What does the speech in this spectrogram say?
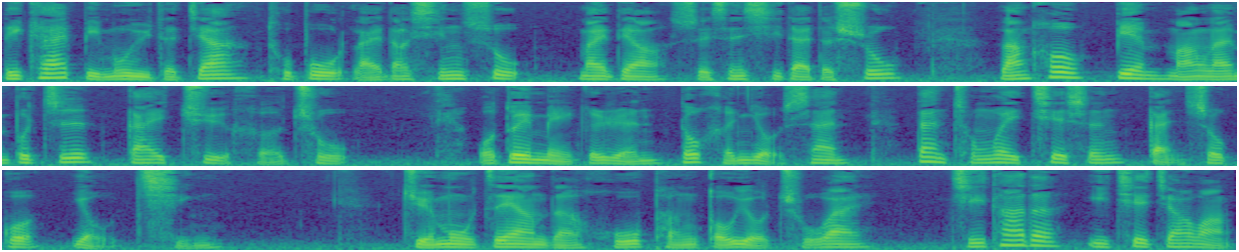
离开比目鱼的家，徒步来到新宿，卖掉随身携带的书，然后便茫然不知该去何处。我对每个人都很友善，但从未切身感受过友情。掘墓这样的狐朋狗友除外。其他的一切交往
